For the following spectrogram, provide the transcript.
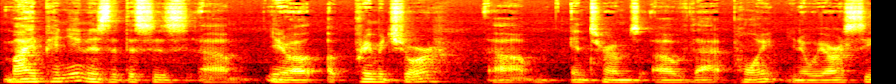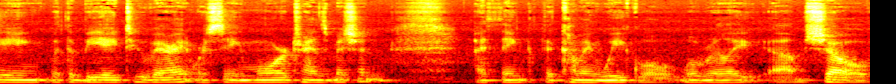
My opinion is that this is, um, you know, a, a premature um, in terms of that point. You know, we are seeing with the BA2 variant, we're seeing more transmission. I think the coming week will will really um, show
